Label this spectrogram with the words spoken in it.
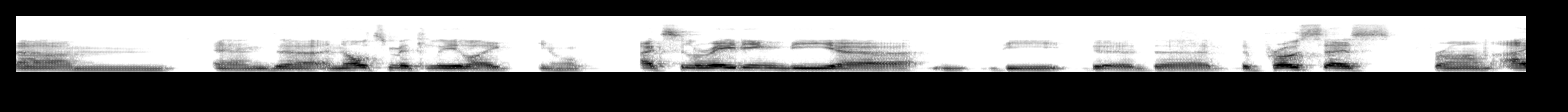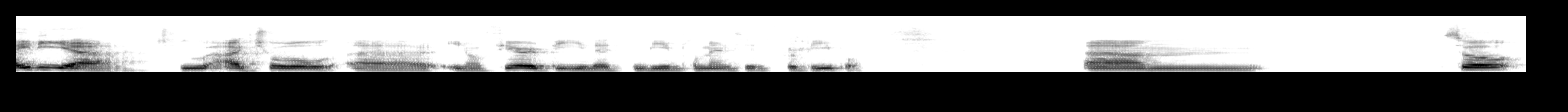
um, and, uh, and ultimately like, you know, accelerating the, uh, the, the, the, the, process from idea to actual uh, you know, therapy that can be implemented for people. Um, so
